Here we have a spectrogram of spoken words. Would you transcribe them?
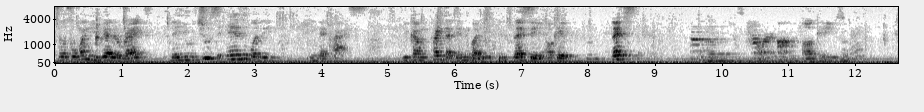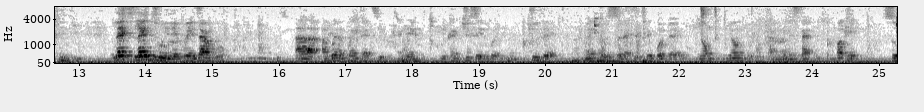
so, so when you get it right, then you choose anybody in the class. You can point at anybody. Let's say, okay, let's. Power on. Okay, you let's, let's do it. For example, uh, I'm going to point at you, and then you can choose anybody. Choose a mentor so that the people, the young, young people can understand. Okay, so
